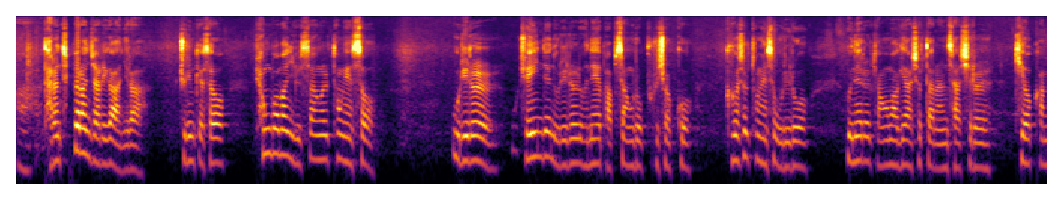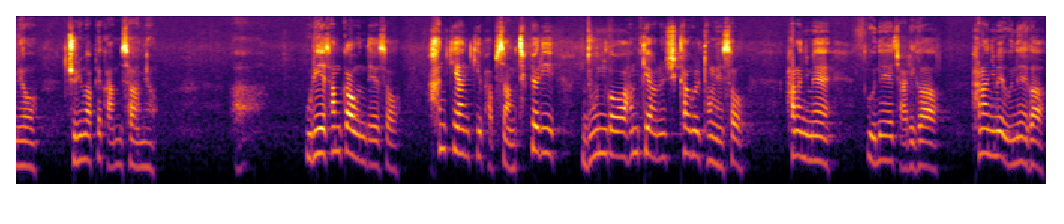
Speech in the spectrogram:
어, 다른 특별한 자리가 아니라 주님께서 평범한 일상을 통해서 우리를 죄인된 우리를 은혜의 밥상으로 부르셨고 그것을 통해서 우리로 은혜를 경험하게 하셨다는 사실을 기억하며 주님 앞에 감사하며 아, 우리의 삶 가운데에서 한 끼 한 끼 밥상, 특별히 누군가와 함께하는 식탁을 통해서 하나님의 은혜의 자리가 하나님의 은혜가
